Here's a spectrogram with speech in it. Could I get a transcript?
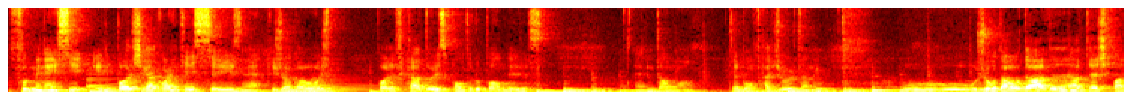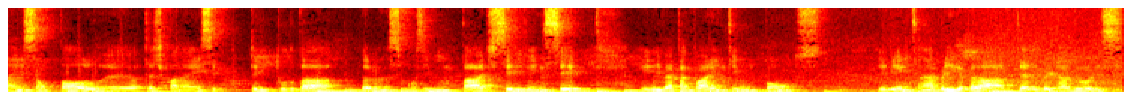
O Fluminense ele pode chegar a 46, né? Que joga hoje, pode ficar 2 pontos do Palmeiras. Então é bom ficar de olho também. O, o jogo da rodada, né? Atlético Paranaense São Paulo. É, o Atlético Paranaense tem tudo para pelo menos conseguir um empate. Se ele vencer, ele vai para 41 pontos. Ele entra na briga pela, pela Libertadores.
